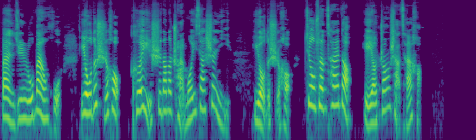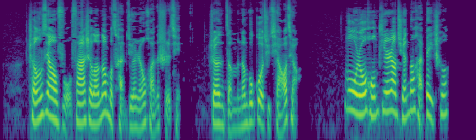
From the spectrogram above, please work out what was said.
伴君如伴虎，有的时候可以适当的揣摩一下圣意，有的时候就算猜到，也要装傻才好。丞相府发生了那么惨绝人寰的事情，朕怎么能不过去瞧瞧？慕容宏天让全德海备车，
